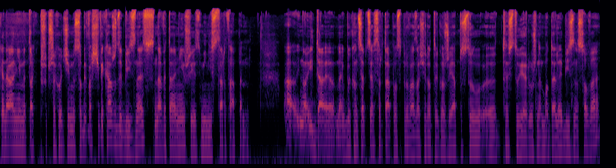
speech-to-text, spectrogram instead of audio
Generalnie my tak przechodzimy sobie, właściwie każdy biznes, nawet najmniejszy jest mini startupem. A, no i da, jakby koncepcja startupu sprowadza się do tego, że ja po prostu e, testuję różne modele biznesowe.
